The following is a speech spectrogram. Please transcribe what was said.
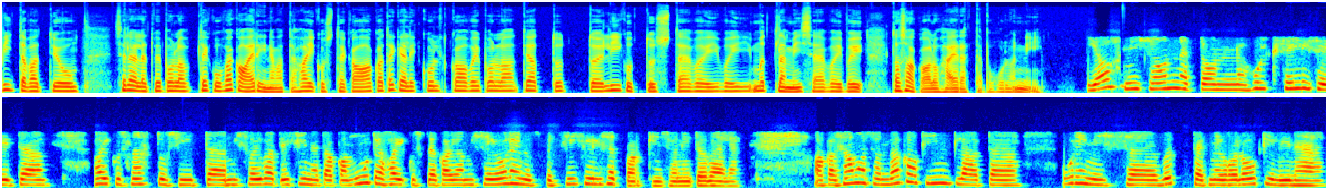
viitavad ju sellele, et võib olla tegu väga erinevate haigustega, aga tegelikult ka võib-olla teatud liigutuste või, või mõtlemise või, või tasakaaluhäirete puhul on nii? Jah, nii see on, et on hulk selliseid äh, haigusnähtusid, äh, mis võivad esineda ka muude haigustega ja mis ei ole nüüd spetsiifilised Parkinsoni tõvele. aga samas on väga kindlad äh, uurimisvõtted, neuroloogiline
